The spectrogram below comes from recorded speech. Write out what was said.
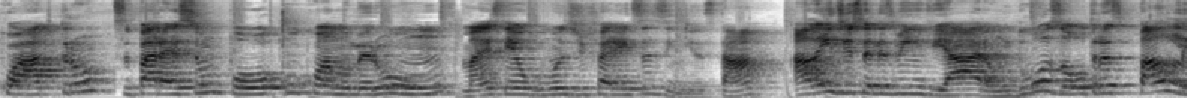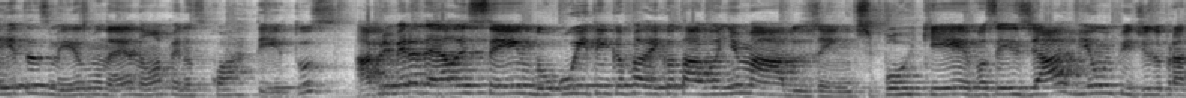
4 se parece um pouco com a número 1, mas tem algumas diferençazinhas, tá? Além disso, eles me enviaram duas outras paletas mesmo, né, não apenas quartetos. A primeira delas sendo o item que eu falei que eu tava animado, gente, porque vocês já haviam me pedido pra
